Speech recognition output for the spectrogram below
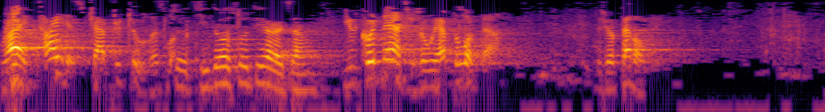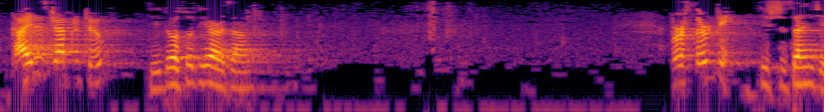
Right, Titus chapter 2. Let's look. 就提多书第二章。 You couldn't answer, so we have to look now. It's your penalty. Titus chapter 2, 提多书第二章 verse 13. 第十三节，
